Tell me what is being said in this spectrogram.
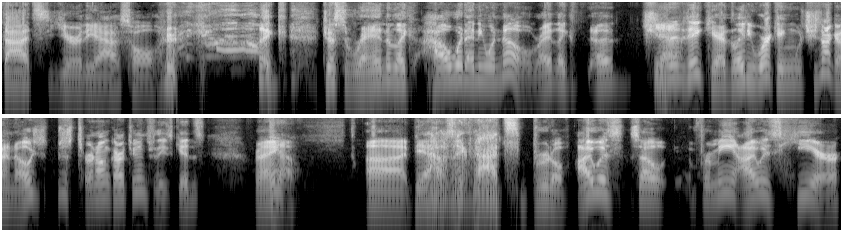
that's you're the asshole. like just random. Like, how would anyone know, right? Like, uh, she's Yeah. in a daycare. The lady working, she's not gonna know. Just, just turn on cartoons for these kids, right? yeah. Uh, yeah, I was like, that's brutal. I was so for me, I was here,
